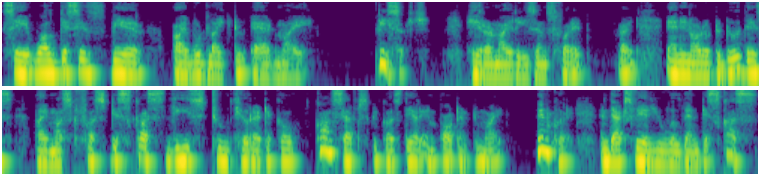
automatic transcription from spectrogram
say, well, this is where I would like to add my research. Here are my reasons for it, right? And in order to do this, I must first discuss these two theoretical concepts because they are important to my inquiry. And that's where you will then discuss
